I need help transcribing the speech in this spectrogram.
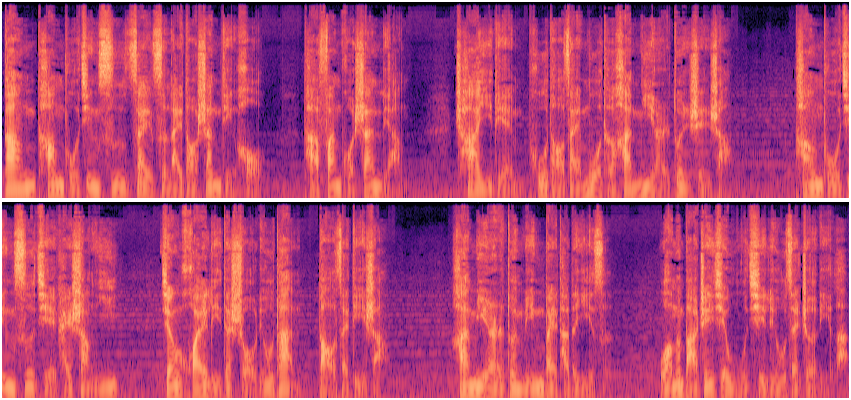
当汤普金斯再次来到山顶后，他翻过山梁，差一点扑倒在莫特汉密尔顿身上。汤普金斯解开上衣，将怀里的手榴弹倒在地上。汉密尔顿明白他的意思：我们把这些武器留在这里了。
